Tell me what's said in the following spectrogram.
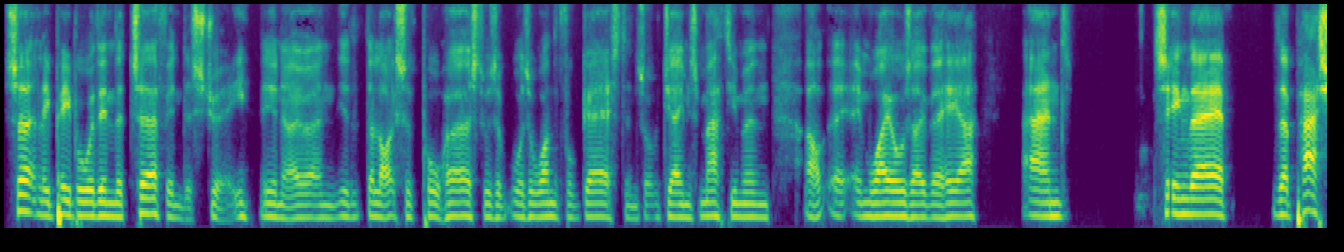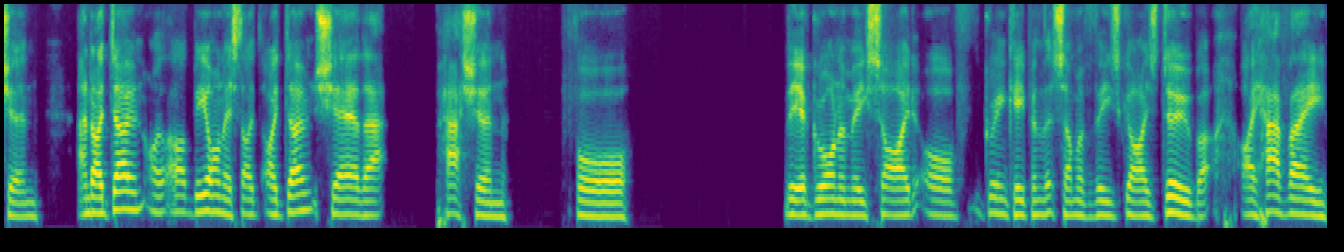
certainly people within the turf industry, you know, and the likes of Paul Hurst was a was a wonderful guest, and sort of James Matthewman uh, in Wales over here, and seeing their the passion, and I don't. I'll, I'll be honest. I I don't share that passion for the agronomy side of greenkeeping that some of these guys do, but I have a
